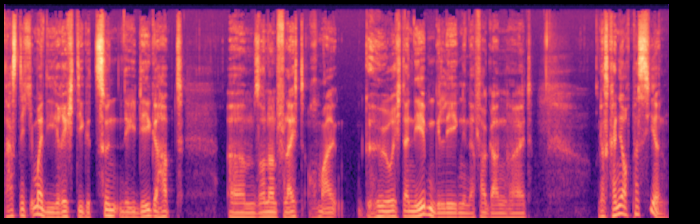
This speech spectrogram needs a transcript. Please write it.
hast nicht immer die richtige zündende Idee gehabt, ähm, sondern vielleicht auch mal gehörig daneben gelegen in der Vergangenheit. Und das kann ja auch passieren.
